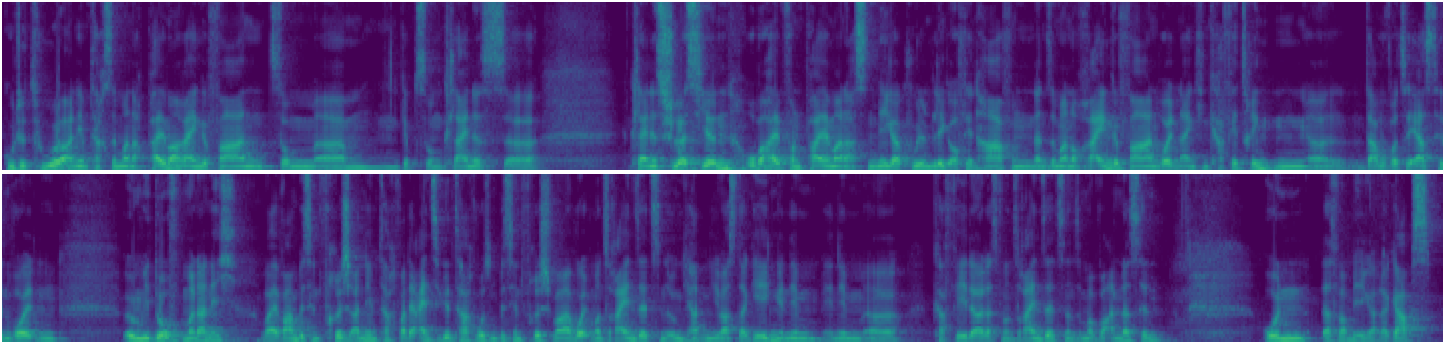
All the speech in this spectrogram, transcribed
gute Tour. An dem Tag sind wir nach Palma reingefahren. Zum ähm, gibt es so ein kleines äh, kleines Schlösschen oberhalb von Palma, da hast du einen mega coolen Blick auf den Hafen. Dann sind wir noch reingefahren, wollten eigentlich einen Kaffee trinken, äh, da wo wir zuerst hin wollten. Irgendwie durften wir da nicht, weil war ein bisschen frisch an dem Tag, war der einzige Tag, wo es ein bisschen frisch war, wollten wir uns reinsetzen. Irgendwie hatten die was dagegen in dem, in dem äh, Café da, dass wir uns reinsetzen, dann sind wir woanders hin. Und das war mega. Da gab es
